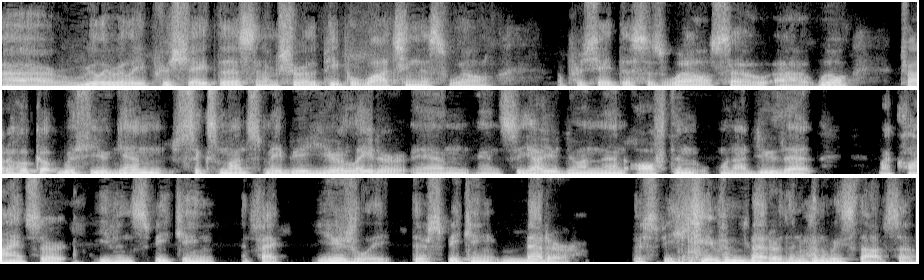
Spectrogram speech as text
I really, really appreciate this, and I'm sure the people watching this will appreciate this as well. So uh, we'll try to hook up with you again six months, maybe a year later, and and see how you're doing. Then often when I do that, my clients are even speaking. In fact, usually they're speaking better. They're speaking even better than when we stopped. So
